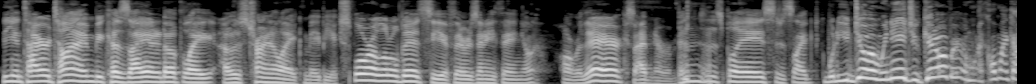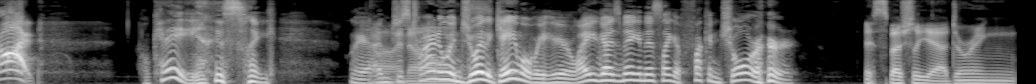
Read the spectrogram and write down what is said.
the entire time because I ended up like I was trying to like maybe explore a little bit, see if there was anything over there because I've never been to this place. And it's like, what are you doing? We need you. Get over here. I'm like, oh my god. Okay, it's like, like Oh, I'm just know, trying to it's- enjoy the game over here. Why are you guys making this like a fucking chore? Especially yeah, during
